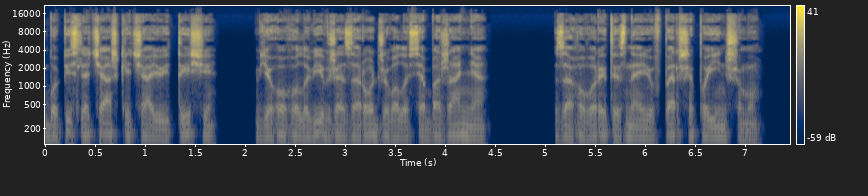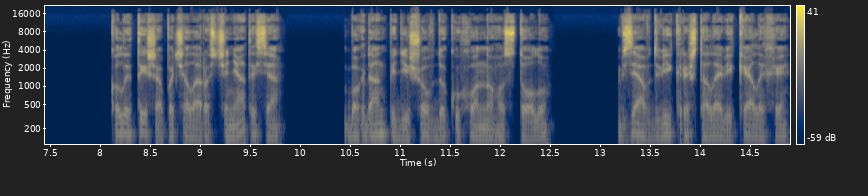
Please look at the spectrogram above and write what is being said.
бо після чашки чаю і тиші в його голові вже зароджувалося бажання заговорити з нею вперше по-іншому. Коли тиша почала розчинятися, Богдан підійшов до кухонного столу, взяв дві кришталеві келихи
